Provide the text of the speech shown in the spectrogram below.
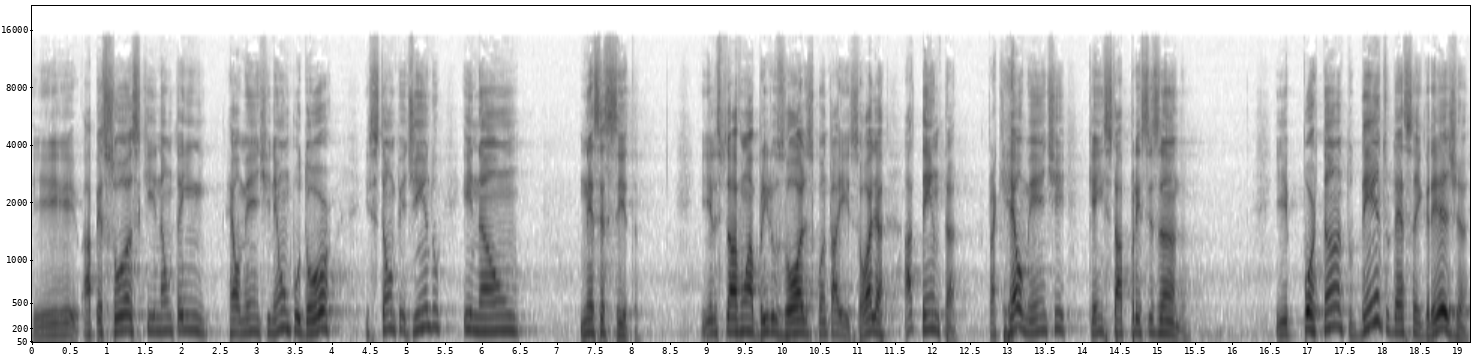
E há pessoas que não têm realmente nenhum pudor, estão pedindo e não necessitam. E eles precisavam abrir os olhos quanto a isso. Olha, atenta para que realmente quem está precisando. E, portanto, dentro dessa igreja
